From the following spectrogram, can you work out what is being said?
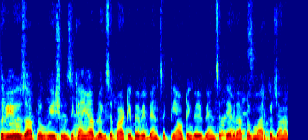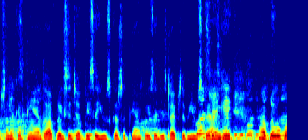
तो व्यूज़ आप लोगों को ये शूज़ दिखाई हैं आप लोग इसे पार्टी पे भी पहन सकती हैं आउटिंग पे भी पहन सकती हैं। अगर आप लोग मार्केट जाना पसंद करती हैं तो आप लोग इसे जब भी इसे यूज़ कर सकती हैं। आप लोग इसे जिस टाइप से भी यूज़ करेंगी, आप लोगों को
